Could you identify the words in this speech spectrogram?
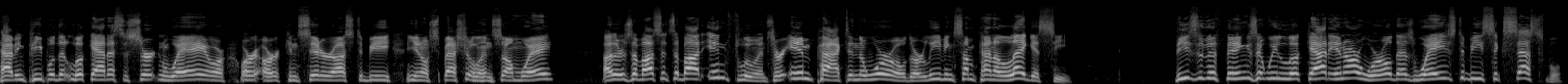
having people that look at us a certain way or, or, or, consider us to be you know special in some way Others of us, it's about influence or impact in the world or leaving some kind of legacy. These are the things that we look at in our world as ways to be successful.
